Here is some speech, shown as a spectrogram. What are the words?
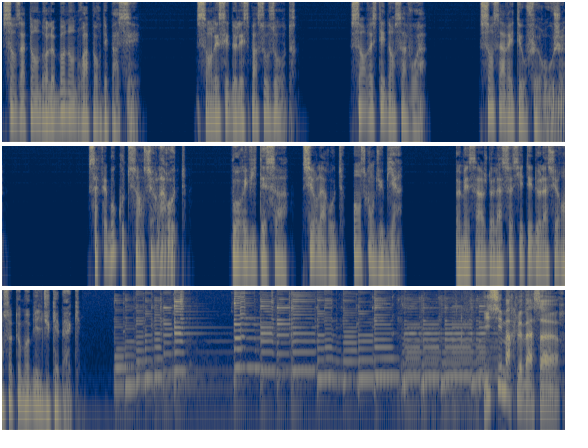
sans attendre le bon endroit pour dépasser, sans laisser de l'espace aux autres, sans rester dans sa voie, sans s'arrêter au feu rouge. Ça fait beaucoup de sang sur la route. Pour éviter ça, sur la route, on se conduit bien. Message de la Société de l'assurance automobile du Québec. Ici Marc Levasseur.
